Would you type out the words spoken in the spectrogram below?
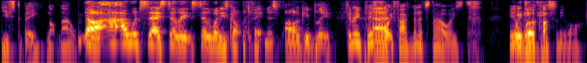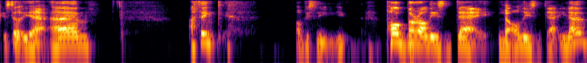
Used to be, not now. No, I, I would say still still when he's got the fitness, arguably. He can only play Uh, 45 minutes now. He's he's we not world class anymore. Still, yeah. Um, I think obviously you, Pogba on his day. No. On his day, you know.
